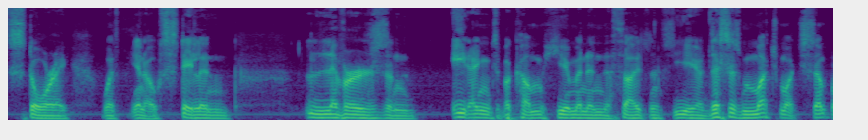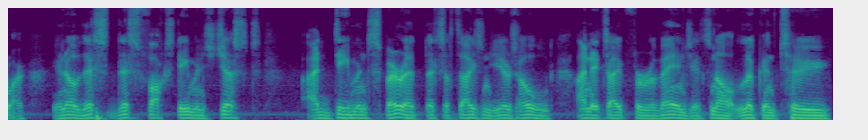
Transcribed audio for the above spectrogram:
story with, you know, stealing livers and eating to become human in the thousandth year. This is much, much simpler. You know, this, this fox demon's just a demon spirit that's a thousand years old and it's out for revenge. It's not looking to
